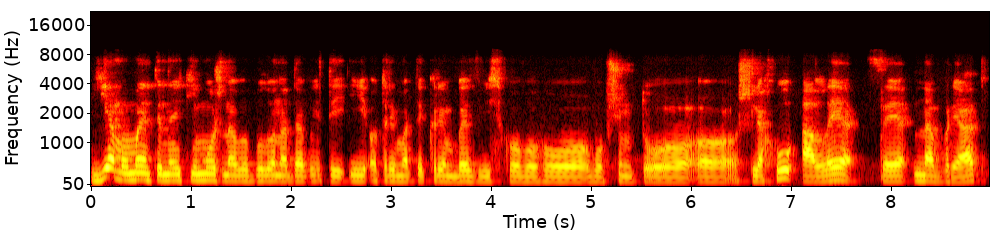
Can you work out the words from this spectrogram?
Є моменти, на які можна би було надавити і отримати Крим без військового, в общем-то, е, шляху, але це навряд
